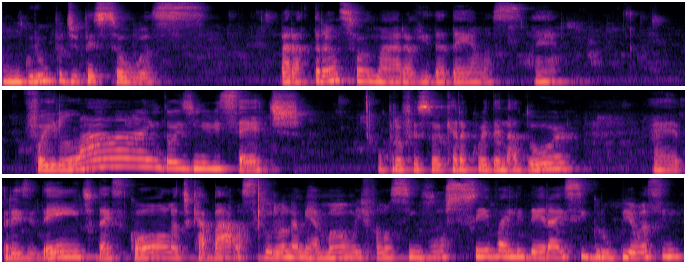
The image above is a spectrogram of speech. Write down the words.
um grupo de pessoas para transformar a vida delas, né? Foi lá em 2007. O professor que era coordenador é, presidente da escola de cabala segurou na minha mão e falou assim: Você vai liderar esse grupo. E eu, assim,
